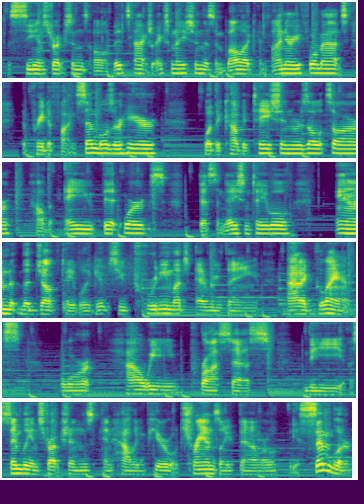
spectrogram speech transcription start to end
the C instructions, all of its actual explanation, the symbolic and binary formats, the predefined symbols are here, what the computation results are, how the A bit works, destination table, and the jump table. It gives you pretty much everything at a glance for how we process the assembly instructions and how the computer will translate them, or the assembler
